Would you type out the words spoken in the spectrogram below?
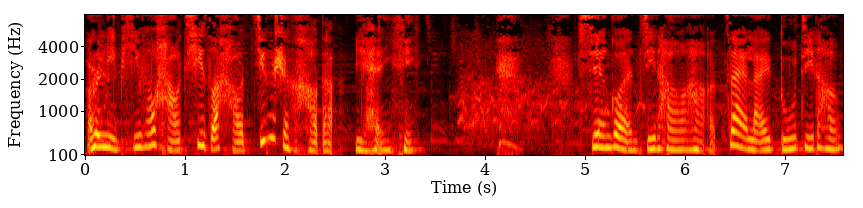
而你皮肤好、气色好、精神好的原因。先灌鸡汤哈，再来毒鸡汤。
